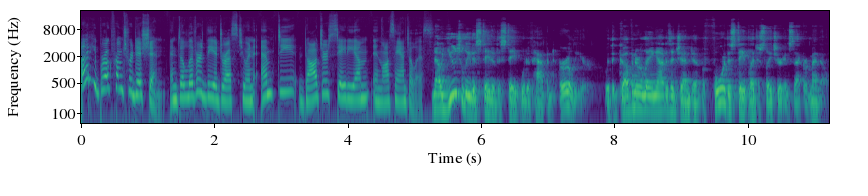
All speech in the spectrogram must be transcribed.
But he broke from tradition and delivered the address to an empty Dodger Stadium in Los Angeles. Now, usually the State of the State would have happened earlier, with the governor laying out his agenda before the state legislature in Sacramento.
